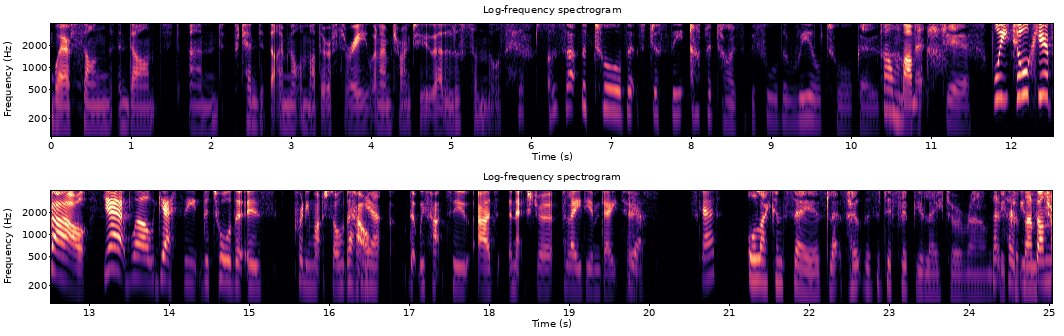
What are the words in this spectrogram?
where I've sung and danced and pretended that I'm not a mother of three when I'm trying to uh, loosen those hips. Oh, is that the tour that's just the appetizer before the real tour goes Oh, out Mum. next year? What are you talking about? Yeah, well, yes, the, the tour that is pretty much sold out Yep. that we've had to add an extra Palladium date to. Yes. Scared? All I can say is let's hope there's a defibrillator around Let's because I'm son's in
